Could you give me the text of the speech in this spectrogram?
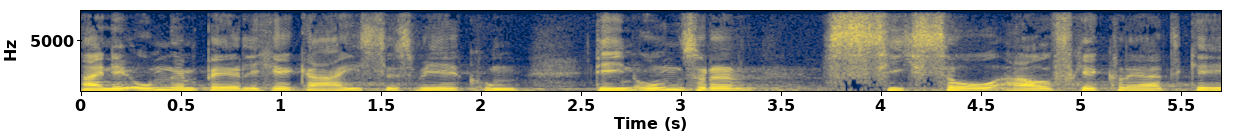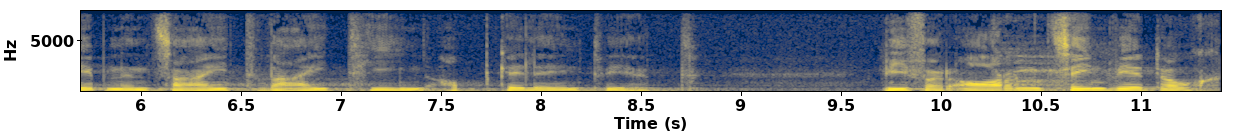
eine unentbehrliche Geisteswirkung, die in unserer sich so aufgeklärt gebenden Zeit weithin abgelehnt wird. Wie verarmt sind wir doch,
